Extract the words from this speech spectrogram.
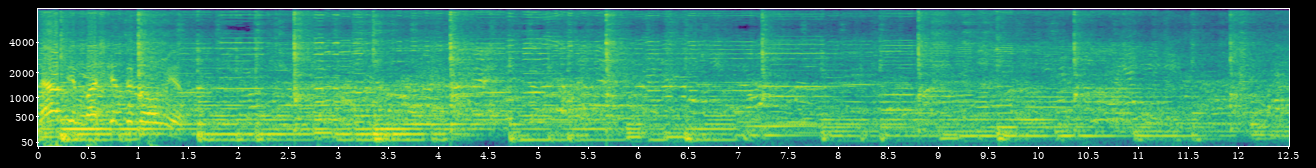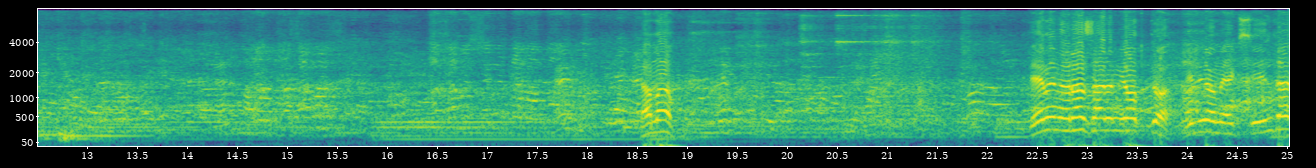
Ne yapayım başka türlü olmuyor. Tamam. Demin Iraz Hanım yoktu. Biliyorum eksiğini de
